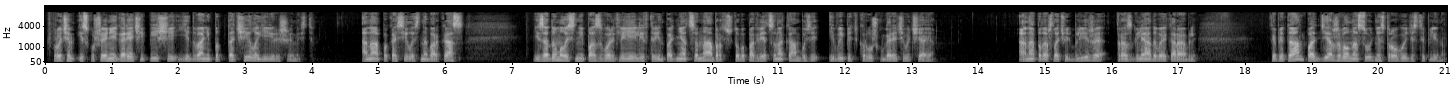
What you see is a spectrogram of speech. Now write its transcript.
Впрочем, искушение горячей пищи едва не подточило ее решимость. Она покосилась на Баркас — и задумалась, не позволит ли ей Лифтрин подняться на борт, чтобы погреться на камбузе и выпить кружку горячего чая. Она подошла чуть ближе, разглядывая корабль. Капитан поддерживал на судне строгую дисциплину.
